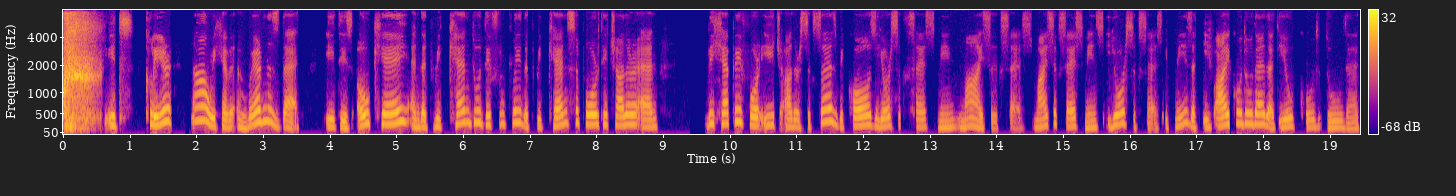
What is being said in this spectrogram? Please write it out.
It's clear. Now we have awareness that it is okay and that we can do differently that we can support each other and be happy for each other's success because your success means my success. My success means your success. It means that if i could do that that you could do that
